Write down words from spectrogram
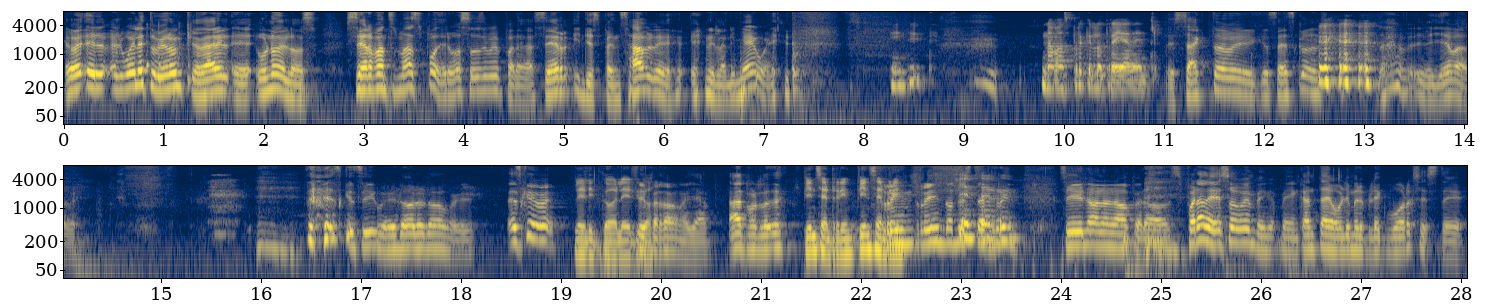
El- El el güey le tuvieron que dar el, eh, uno de los servants más poderosos, güey, para ser indispensable en el anime, güey. Nada más porque lo traía adentro. Exacto, güey. O sea, es como... Ah, me lleva, güey. Es que sí, güey. No, no, no, güey. Es que, güey. Let it go, let it Sí, go. perdón, güey, ya. Ah, por lo de... Piensa en Rin, piensa en Rin. Rin, Rin, ¿dónde Piensa está en Rin? Rin. Sí, no, no, no, pero fuera de eso, güey, me, me encanta Oliver Blackworks, este,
